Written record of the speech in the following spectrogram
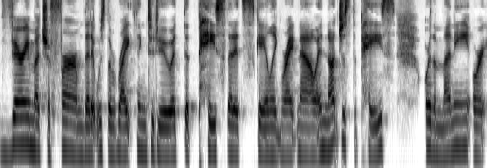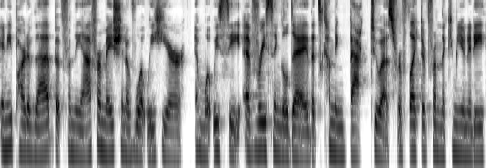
very much affirm that it was the right thing to do at the pace that it's scaling right now. And not just the pace or the money or any part of that, but from the affirmation of what we hear and what we see every single day that's coming back to us, reflected from the community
